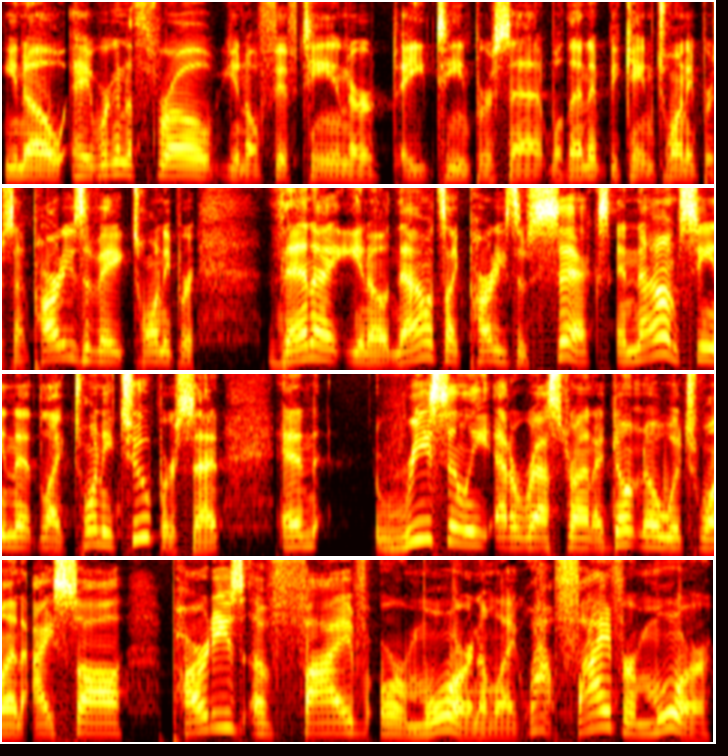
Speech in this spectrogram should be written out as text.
You know, hey, we're going to throw, you know, 15 or 18%. Well, then it became 20%. Parties of eight, 20%. Then I, you know, now it's like parties of six. And now I'm seeing it like 22%. And recently at a restaurant, I don't know which one, I saw parties of five or more. And I'm like, wow, five or more.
